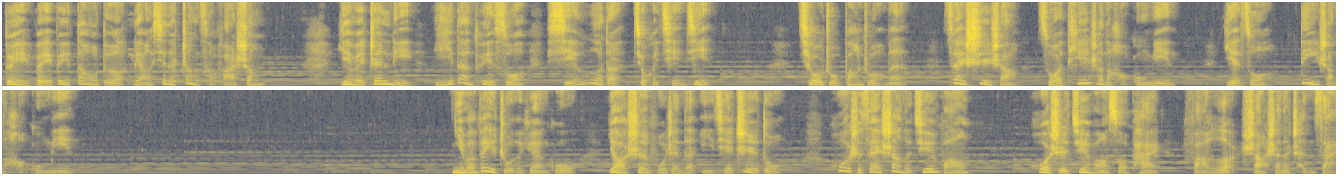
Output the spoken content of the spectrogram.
对违背道德良心的政策发声。因为真理一旦退缩，邪恶的就会前进。求主帮助我们，在世上做天上的好公民，也做地上的好公民。你们为主的缘故，要顺服人的一切制度，或是在上的君王，或是君王所派罚恶赏善的臣宰。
